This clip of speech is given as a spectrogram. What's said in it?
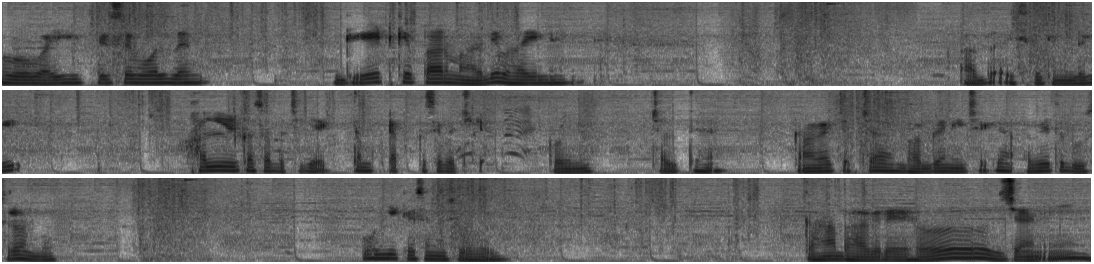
ओ भाई, फिर से वॉल बैंड गेट के पार मार दिया भाई ने। अब इसको किन लगी? हल्का सा बच गया, एकदम टक से बच गया। कोई नहीं, चलते हैं। कहाँ गए चच्चा भाग गए नीचे क्या? अभी तो दूसरा अंदर वो ये कैसे मिस हो गई? कहाँ भाग रहे हो, जानी?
